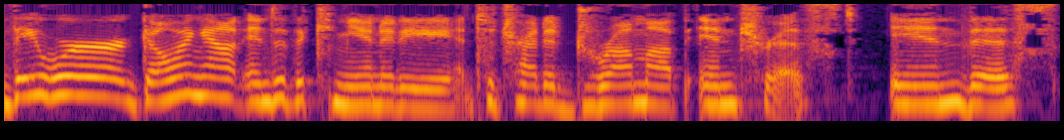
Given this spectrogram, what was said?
they were going out into the community to try to drum up interest in this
